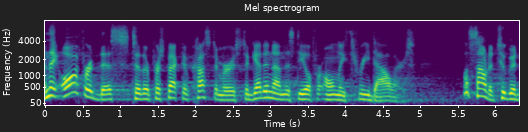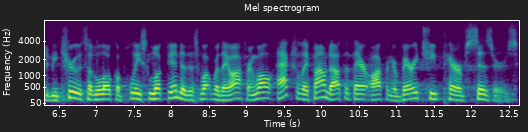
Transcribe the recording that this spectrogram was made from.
And they offered this to their prospective customers to get in on this deal for only $3. Well, it sounded too good to be true, so the local police looked into this. What were they offering? Well, actually, they found out that they were offering a very cheap pair of scissors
